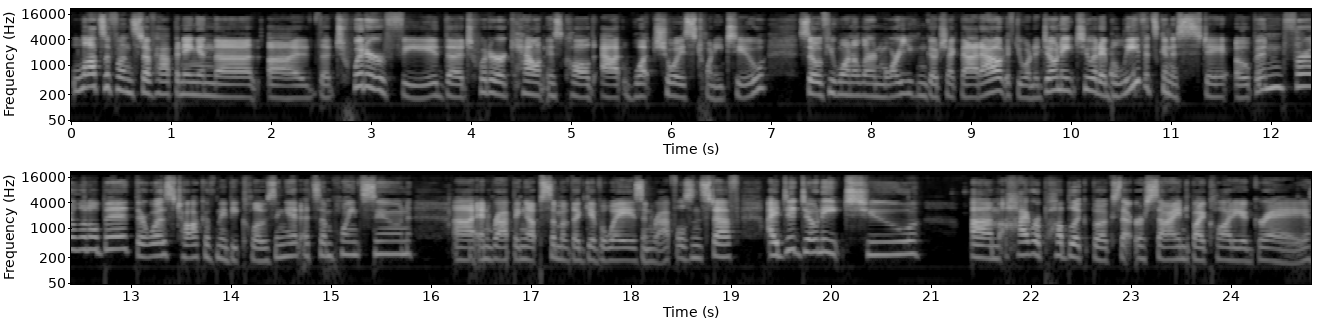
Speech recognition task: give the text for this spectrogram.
lots of fun stuff happening in the uh, the Twitter feed. The Twitter account is called at What Choice Twenty Two. So if you want to learn more, you can go check that out. If you want to donate to it, I believe it's going to stay open for a little bit. There was talk of maybe closing it at some point soon. Uh, and wrapping up some of the giveaways and raffles and stuff. I did donate two um, High Republic books that are signed by Claudia Gray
